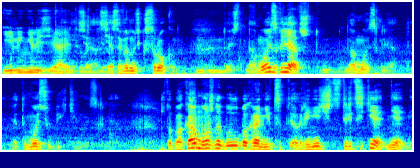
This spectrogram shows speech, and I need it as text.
или нельзя? Нет, этого сейчас я вернусь к срокам. Mm-hmm. То есть, на мой взгляд, что, на мой взгляд, это мой субъективный взгляд, что пока можно было бы ограничиться, ограничиться 30 днями,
